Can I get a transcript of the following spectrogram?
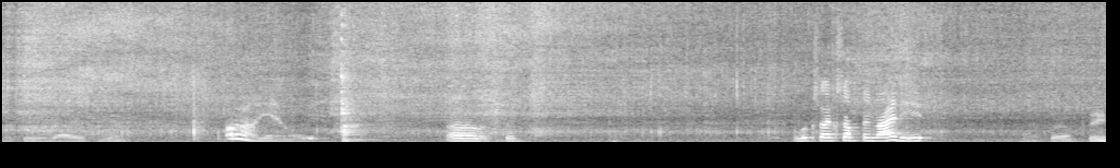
Let's see what we got here. Oh, yeah. Oh, looks good. Looks like something I'd eat. So, uh, see,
